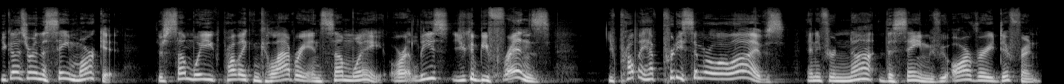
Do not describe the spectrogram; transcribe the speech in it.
You guys are in the same market. There's some way you probably can collaborate in some way, or at least you can be friends. You probably have pretty similar lives. And if you're not the same, if you are very different,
